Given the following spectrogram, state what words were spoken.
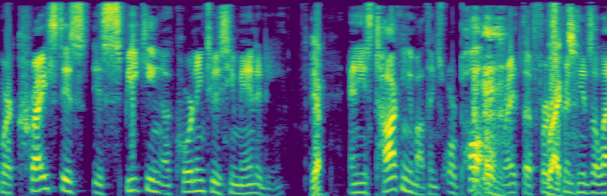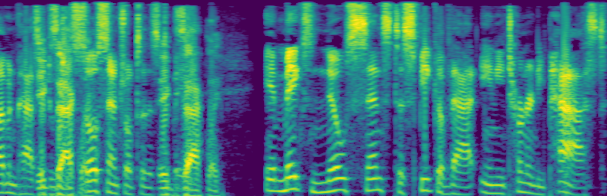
where Christ is is speaking according to his humanity. Yep. And he's talking about things, or Paul, right? The First right. Corinthians 11 passage, exactly. which is so central to this debate. Exactly. It makes no sense to speak of that in eternity past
